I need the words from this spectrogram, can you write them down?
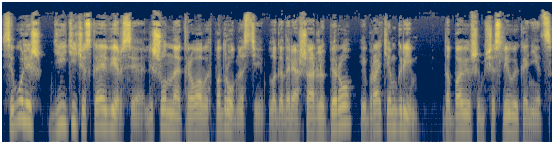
всего лишь диетическая версия, лишенная кровавых подробностей, благодаря Шарлю Перо и братьям Гримм, добавившим счастливый конец.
